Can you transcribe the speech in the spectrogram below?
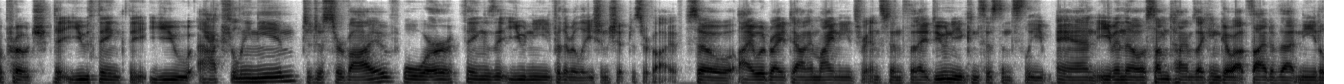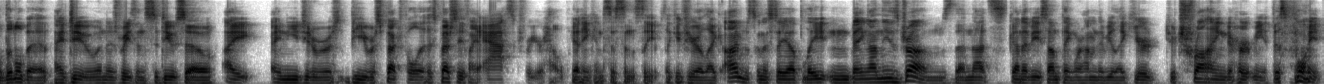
approach that you think that you actually need to just survive or things that you need for the relationship to survive. So I would write down in my needs, for instance, that I do need consistent sleep. And even though sometimes I can go outside of that need a little bit, I do, and there's reasons to do so. I I need you to be respectful, especially if I ask for your help getting consistent sleep. Like if you're like, I'm just going to stay up late and bang on these drums, then that's going to be something where I'm going to be like, you're you're trying to hurt me at this point,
